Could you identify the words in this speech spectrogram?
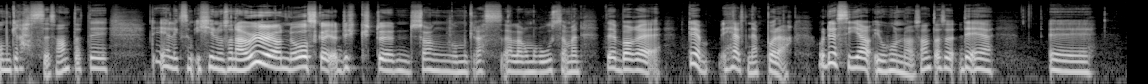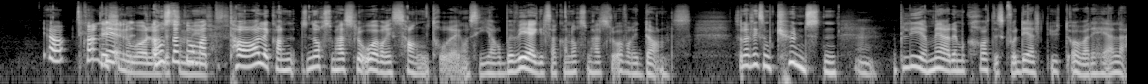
om gresset. sant? At det, det er liksom ikke noe sånn her «Øh, 'Nå skal jeg dikte en sang om gress eller om roser', men det er bare Det er helt nedpå der. Og det sier jo hun òg, sant. Altså, det er eh, Ja, kan, Det er ikke noe å lage Hun snakker om at tale kan når som helst slå over i sang, tror jeg hun sier. Og bevegelser kan når som helst slå over i dans. Sånn at liksom kunsten Mm. blir mer demokratisk fordelt utover det hele.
